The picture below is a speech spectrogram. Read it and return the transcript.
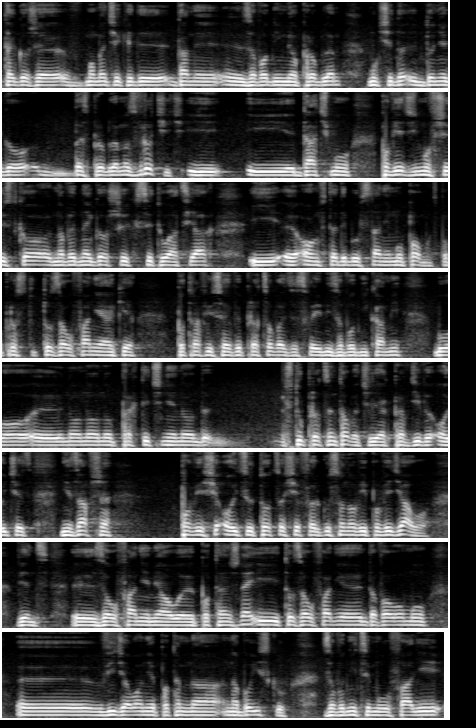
tego, że w momencie, kiedy dany zawodnik miał problem, mógł się do, do niego bez problemu zwrócić i i dać mu, powiedzieć mu wszystko, nawet w najgorszych sytuacjach i on wtedy był w stanie mu pomóc. Po prostu to zaufanie, jakie potrafił sobie wypracować ze swoimi zawodnikami, było no, no, no, praktycznie no, stuprocentowe, czyli jak prawdziwy ojciec nie zawsze powie się ojcu to, co się Fergusonowi powiedziało. Więc y, zaufanie miał y, potężne i to zaufanie dawało mu, y, widział on je potem na, na boisku. Zawodnicy mu ufali,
